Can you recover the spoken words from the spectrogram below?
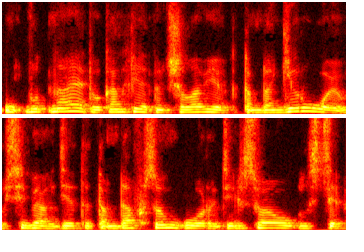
вот на этого конкретного человека, там, да, героя у себя где-то там, да, в своем городе или в своей области,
